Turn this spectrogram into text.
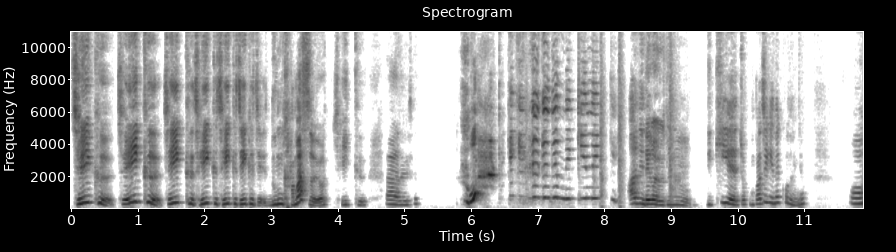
제이크, 제이크, 제이크, 제이크, 제이크, 제이크, 제. 눈 감았어요. 제이크. 하나, 둘, 셋. 와! 니키, 니키. 아니, 내가 요즘 니키에 조금 빠지긴 했거든요. 아,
